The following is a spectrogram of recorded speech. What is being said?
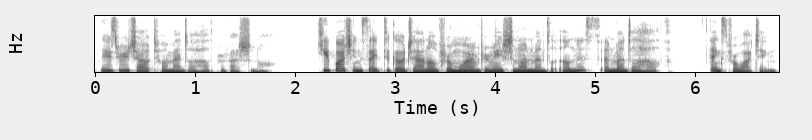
please reach out to a mental health professional. Keep watching Psych2Go channel for more information on mental illness and mental health. Thanks for watching.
